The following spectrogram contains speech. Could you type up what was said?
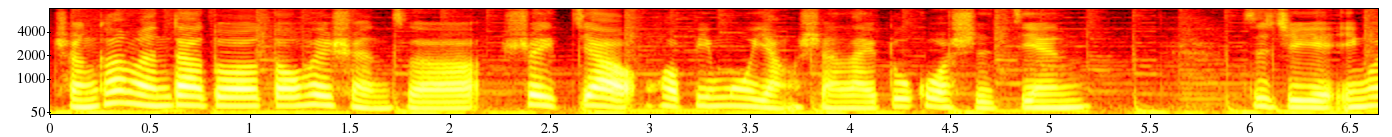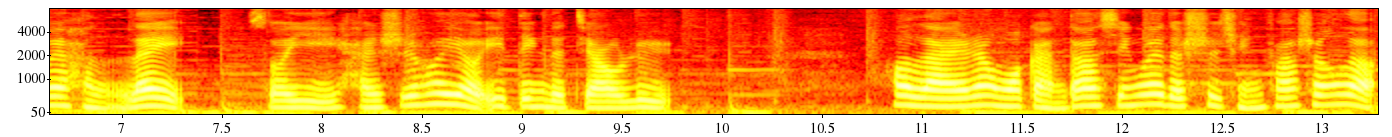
乘客们大多都会选择睡觉或闭目养神来度过时间。自己也因为很累，所以还是会有一定的焦虑。后来让我感到欣慰的事情发生了，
